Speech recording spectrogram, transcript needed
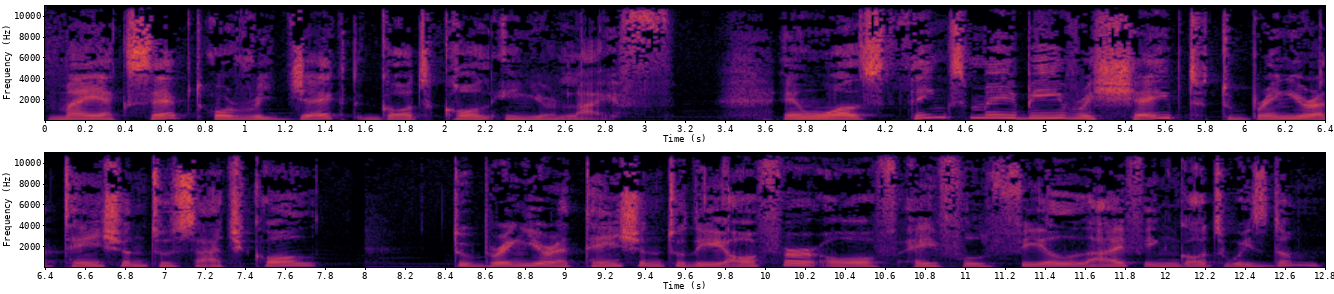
may accept or reject God's call in your life. And whilst things may be reshaped to bring your attention to such call, to bring your attention to the offer of a fulfilled life in God's wisdom,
